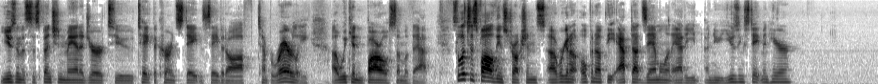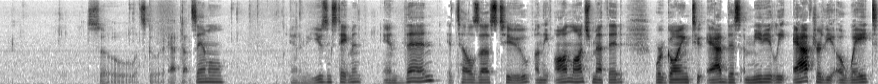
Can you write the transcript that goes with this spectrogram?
using the suspension manager to take the current state and save it off temporarily, uh, we can borrow some of that. So let's just follow the instructions. Uh, we're going to open up the app.xaml and add a, a new using statement here. So let's go to app.xaml, add a new using statement and then it tells us to, on the on launch method, we're going to add this immediately after the await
